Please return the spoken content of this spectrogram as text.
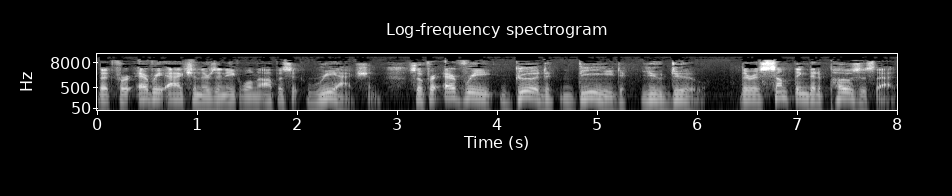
that for every action there's an equal and opposite reaction. So for every good deed you do, there is something that opposes that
